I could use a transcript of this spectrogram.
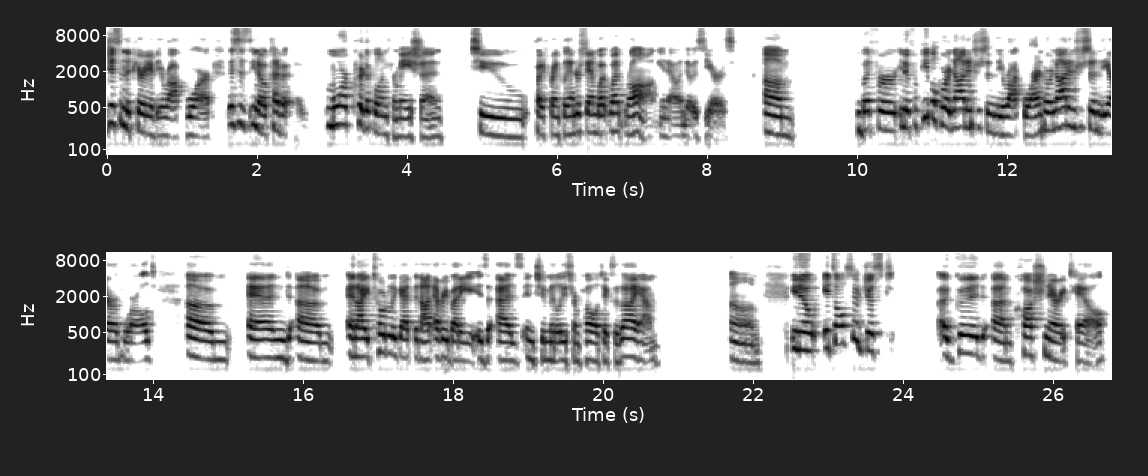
just in the period of the Iraq War, this is you know kind of a more critical information to quite frankly understand what went wrong you know in those years. Um, but for you know for people who are not interested in the Iraq War and who are not interested in the Arab world, um, and um, and I totally get that not everybody is as into Middle Eastern politics as I am. Um, you know, it's also just a good um, cautionary tale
